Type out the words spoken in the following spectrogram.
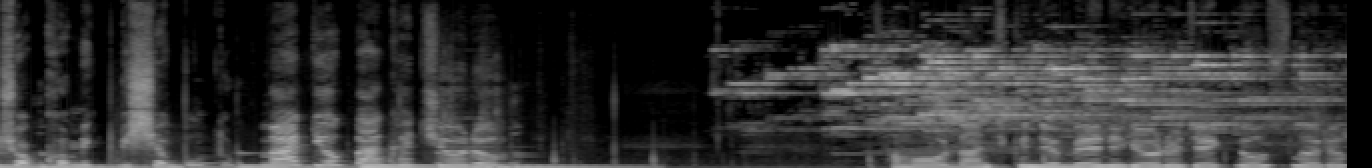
çok komik bir şey buldum. Mert yok ben kaçıyorum. Ama oradan çıkınca beni görecek dostlarım.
